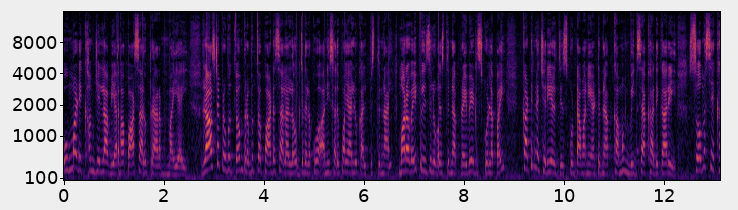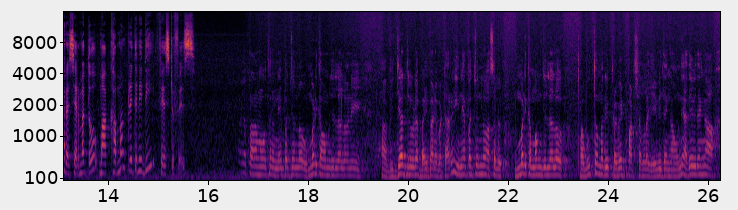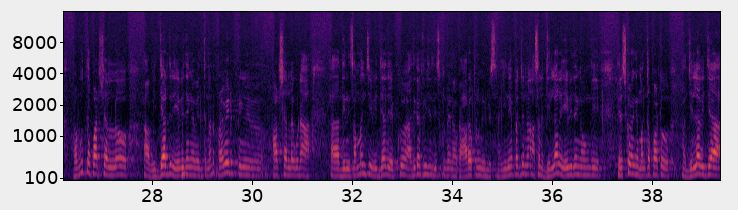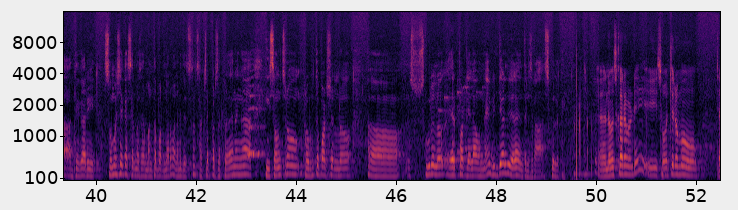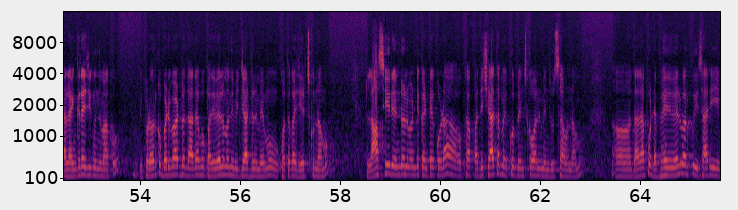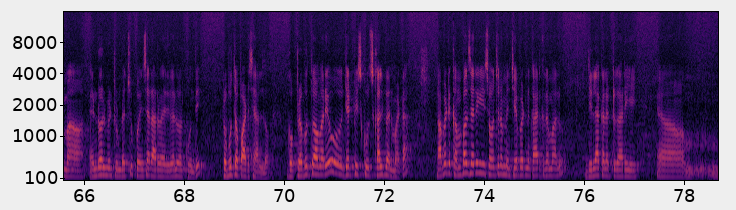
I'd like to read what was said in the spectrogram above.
ఉమ్మడి ఖమ్మం జిల్లా వ్యాప్త పాఠశాలలు ప్రారంభమయ్యాయి. రాష్ట్ర ప్రభుత్వం ప్రభుత్వ పాఠశాలల్లో విద్యార్థులకు అన్ని సదుపాయాలు కల్పిస్తున్నాయి. మరోవైపు ఫీజులు వస్తున్న ప్రైవేట్ స్కూళ్ళపై కఠిన చర్యలు తీసుకుంటామని అంటున్న ఖమ్మం విద్యాశాఖ అధికారి సోమశేఖర శర్మతో మా ఖమ్మం ప్రతినిధి ఫేస్ టు ఫేస్. ప్రారంభమవుతున్న నేపథ్యంలో ఉమ్మడి ఖమ్మం జిల్లాలోని విద్యార్థులు కూడా బయటపడబట్టారు ఈ నేపథ్యంలో అసలు ఉమ్మడి ఖమ్మం జిల్లాలో ప్రభుత్వ మరియు ప్రైవేట్ పాఠశాలలో ఏ విధంగా ఉంది? అదేవిధంగా ప్రభుత్వ పాఠశాలలో ఆ, విద్యార్థులు ఏ విధంగా వెళ్తున్నారు? ప్రైవేట్ పాఠశాలలో కూడా దీనికి సంబంధించి విద్యార్థులు ఎక్కువ అధిక ఫీజులు తీసుకుంటున్న ఒక ఆరోపణలు వినిపిస్తున్నాయి. ఈ నేపథ్యంలో అసలు జిల్లాలో ఏ విధంగా ఉంది? తెలుసుకోవడానికి మనతో పాటు జిల్లా విద్యా అధికారి సోమశేఖర్ శర్మ సార్ మనతో పాటు ఉన్నారు. వాళ్ళని తెలుస్తున్నాం సార్ చెప్పండి సార్. ప్రధానంగా ఈ సంవత్సరం ప్రభుత్వ పాఠశాలలో స్కూళ్ళలో ఏర్పాట్లు ఎలా ఉన్నాయి? విద్యార్థులు ఎలా వెళ్తున్నారు సార్ ఆ స్కూళ్ళకి? నమస్కారం అండి. ఈ సంవత్సరము చాలా ఎంకరేజింగ్ ఉంది మాకు. ఇప్పటివరకు బడిబాట్లో దాదాపు పదివేల మంది విద్యార్థులు మేము కొత్తగా చేర్చుకున్నాము. లాస్ట్ ఇయర్ ఎన్రోల్మెంట్ కంటే కూడా ఒక పది శాతం ఎక్కువ పెంచుకోవాలని మేము చూస్తూ ఉన్నాము. దాదాపు డెబ్బై ఐదు వేల వరకు ఈసారి మా ఎన్రోల్మెంట్ ఉండొచ్చు. పోయినసారి అరవై ఐదు వేల వరకు ఉంది ప్రభుత్వ పాఠశాలలో. గో ప్రభుత్వ మరియు జెడ్పీ స్కూల్స్ కలిపి అనమాట కాబట్టి కంపల్సరీగా ఈ సంవత్సరం మేము చేపట్టిన కార్యక్రమాలు జిల్లా కలెక్టర్ గారి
